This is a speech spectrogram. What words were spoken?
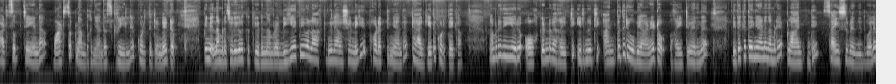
വാട്സപ്പ് ചെയ്യേണ്ട വാട്സപ്പ് നമ്പർ ഞാൻ എന്താ സ്ക്രീനിൽ കൊടുത്തിട്ടുണ്ട് കേട്ടോ. പിന്നെ നമ്മുടെ ചെടികൾക്കൊക്കെ ഇടുന്ന നമ്മുടെ ഡി എ പി വെള്ളം ആർക്കെങ്കിലും ആവശ്യമുണ്ടെങ്കിൽ പ്രോഡക്റ്റ് ഞാൻ എന്താ ടാഗ് ചെയ്ത് കൊടുത്തേക്കാം. നമ്മുടെ ഈ ഒരു ഓർക്കിഡ് വെറൈറ്റി ഇരുന്നൂറ്റി അൻപത് രൂപയാണ് കേട്ടോ റേറ്റ് വരുന്നത്. ഇതൊക്കെ തന്നെയാണ് നമ്മുടെ പ്ലാന്റിന്റെ സൈസ് വരുന്നത്. ഇതുപോലെ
